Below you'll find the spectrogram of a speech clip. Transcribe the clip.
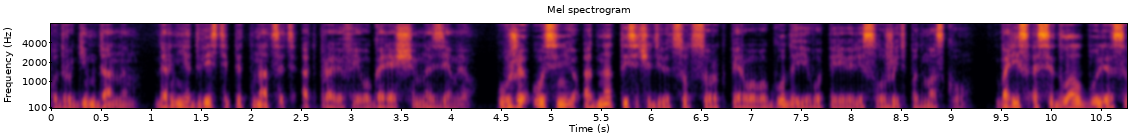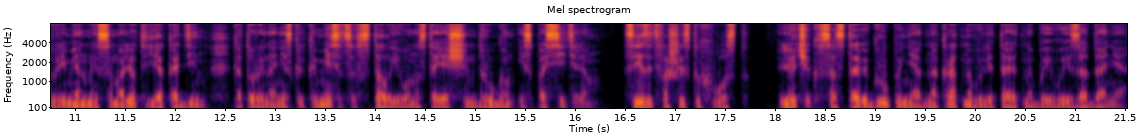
по другим данным, Дарнье-215, отправив его горящим на землю. Уже осенью 1941 года его перевели служить под Москву. Борис оседлал более современный самолет Як-1, который на несколько месяцев стал его настоящим другом и спасителем. Срезать фашисту хвост. Летчик в составе группы неоднократно вылетает на боевые задания,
